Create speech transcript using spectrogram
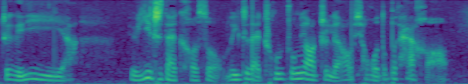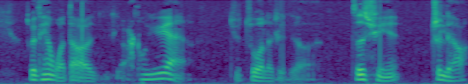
这个意义呀，就一直在咳嗽，我一直在冲中药治疗，效果都不太好。昨天我到儿童医院去做了这个。咨询治疗，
